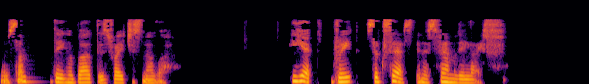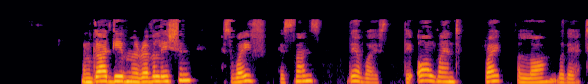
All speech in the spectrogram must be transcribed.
There's something about this righteous Noah. He had great success in his family life. When God gave him a revelation, his wife, his sons, their wives, they all went right along with it.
